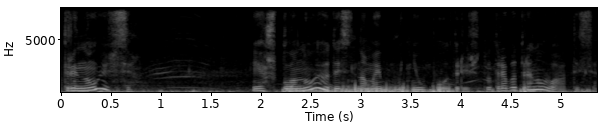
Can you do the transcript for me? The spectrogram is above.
тренуюся. Я ж планую десь на майбутнє у подорож, то треба тренуватися.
